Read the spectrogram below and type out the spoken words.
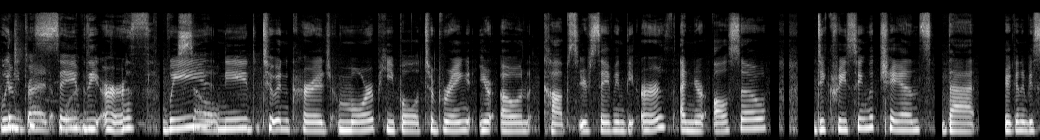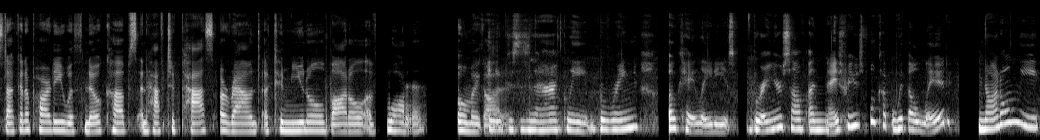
We The need to red save one. the earth. We So- need to encourage more people to bring your own cups. You're saving the earth and you're also decreasing the chance that you're going to be stuck at a party with no cups and have to pass around a communal bottle of Water. Oh my god. Exactly. Bring, okay, ladies, bring yourself a nice reusable cup with a lid. Not only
